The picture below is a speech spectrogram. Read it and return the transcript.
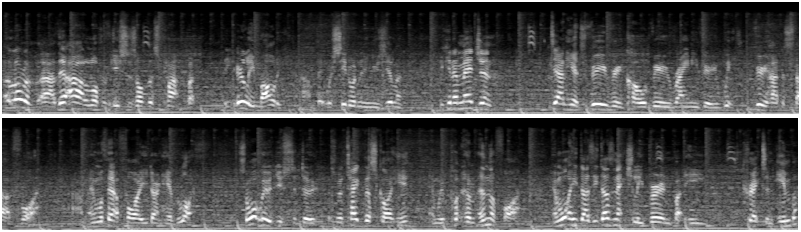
A lot of uh, there are a lot of uses of this plant, but the early Maori um, that were settled in New Zealand, you can imagine down here it's very very cold, very rainy, very wet, very hard to start fire, um, and without fire you don't have life. So what we would used to do is we'd take this guy here and we put him in the fire, and what he does, he doesn't actually burn, but he creates an ember,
